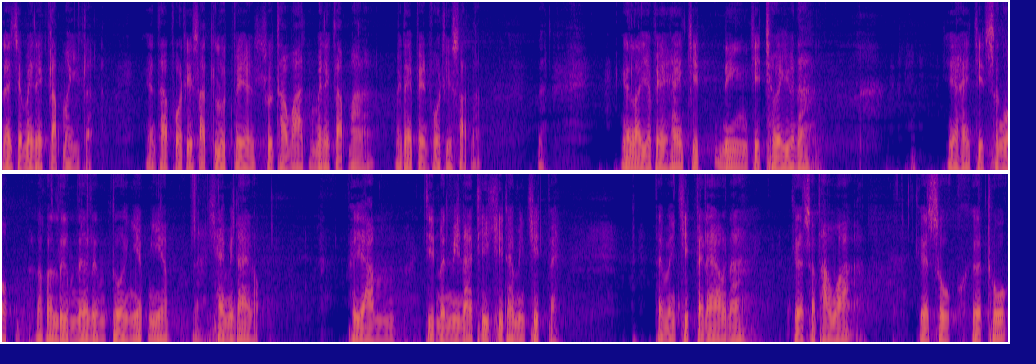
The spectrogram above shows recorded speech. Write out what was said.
และจะไม่ได้กลับมาอีกละงั้นถ้าโพธิสัตว์หลุดไปสุทธาวาสไม่ได้กลับมาแล้วไม่ได้เป็นโพธิสัตว์แล้วงั้นเราอย่าไปให้จิตนิ่งจิตเฉยอยู่นะ อย่าให้จิตสงบ แล้วก็ลืมเนื้อลืมตัวเงียบๆใช้ไม่ได้หรอก พยายามจิตมันมีหน้าที่คิดให้มันคิดไป แต่มันคิดไปแล้วนะ เกิดสภาวะ เกิดสุข เกิดทุกข์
